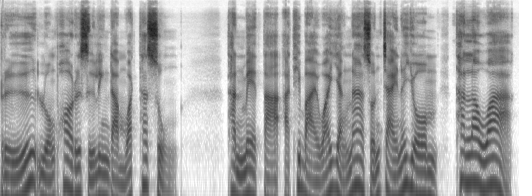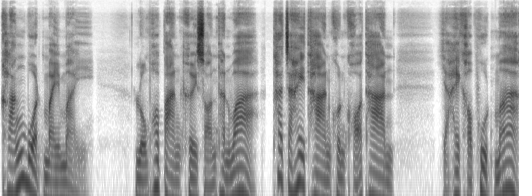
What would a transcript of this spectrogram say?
หรือหลวงพ่อฤาษีลิงดำวัดทสุงท่านเมตตาอธิบายไว้อย่างน่าสนใจนะโยม ท่านเล่าว่าครั้งบวชใหม่ๆ หลวงพ่อปานเคยสอนท่านว่า ถ้าจะให้ทานคนขอทาน อย่าให้เขาพูดมาก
